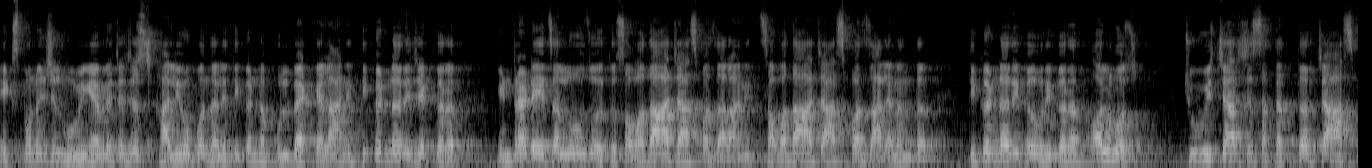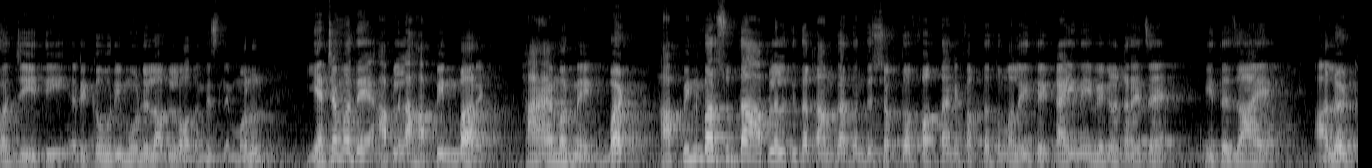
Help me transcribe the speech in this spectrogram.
एक्सपोनेन्शियल मुव्हिंग ॲव्हरेजच्या जस्ट खाली ओपन झाली तिकडनं पुलबॅक केला आणि तिकडनं रिजेक्ट करत इंट्राडेचा लो जो आहे तो सव्वा दहाच्या आसपास झाला आणि सव्वा दहाच्या आसपास झाल्यानंतर तिकडनं रिकव्हरी करत ऑलमोस्ट चोवीस चारशे सत्याहत्तरच्या आसपास जी ती रिकव्हरी मॉड्यूल आपल्याला होताना दिसले. म्हणून याच्यामध्ये आपल्याला हा पिन बार आहे. हा हॅमर नाही बट हा पिन बार सुद्धा आपल्याला तिथं काम करताना दिसू शकतो. फक्त आणि फक्त तुम्हाला इथे काही नाही वेगळं करायचं आहे. इथे जो आहे अलर्ट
